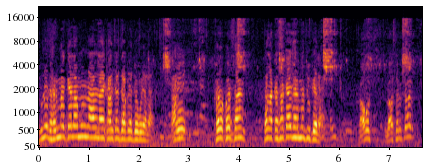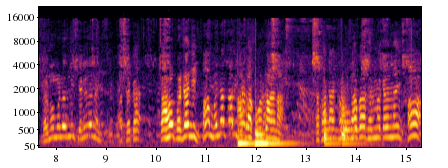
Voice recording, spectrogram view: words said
तुने धर्म केला म्हणून आला नाही कालच्या जागल्या जोगड्याला अरे खरोखर सांग त्याला कसा काय धर्म तू केला? गाव राज सरकार धर्म म्हणून मी केलेलं नाही. असं का? का हो प्रधानजी? हा म्हणण्याचा विचार कोणता आणा कसा काय खंडू सावकार धर्म केला नाही? हा.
